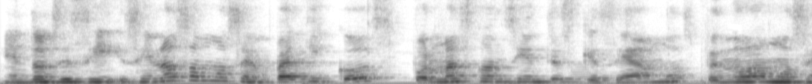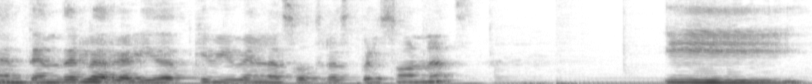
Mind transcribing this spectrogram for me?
Entonces, si, si no somos empáticos, por más conscientes que seamos, pues no vamos a entender la realidad que viven las otras personas y,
